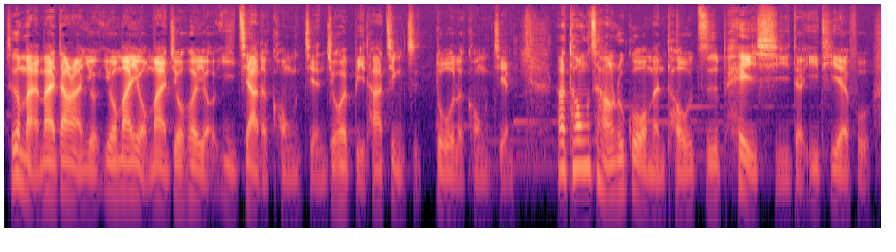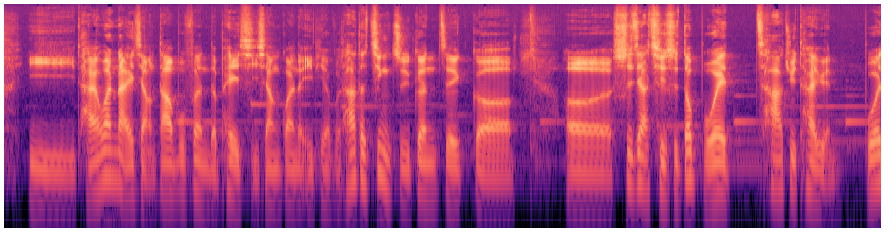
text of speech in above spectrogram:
这个买卖当然有有买有卖，就会有溢价的空间，就会比它净值多的空间。那通常如果我们投资配息的 ETF，以台湾来讲，大部分的配息相关的 ETF，它的净值跟这个呃市价其实都不会差距太远，不会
